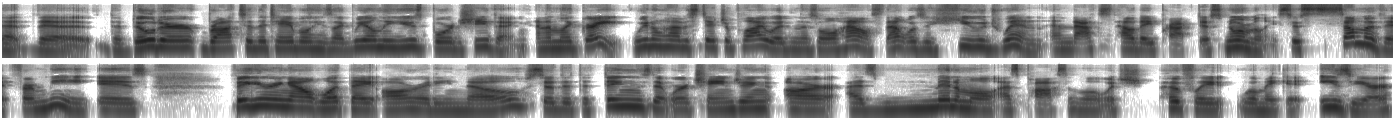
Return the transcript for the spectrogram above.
that the the builder brought to the table. He's like, we only use board sheathing. And I'm like, great, we don't have a stitch of plywood in this whole house. That was a huge win. And that's how they practice normally. So some of it for me is figuring out what they already know so that the things that we're changing are as minimal as possible, which hopefully will make it easier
